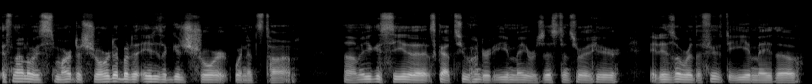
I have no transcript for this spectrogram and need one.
it's not always smart to short it, but it is a good short when it's time. Um, you can see that it's got 200 EMA resistance right here. It is over the 50 EMA though.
